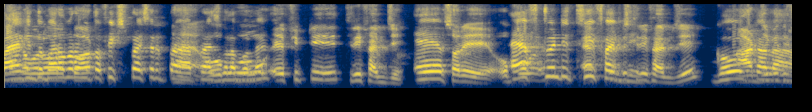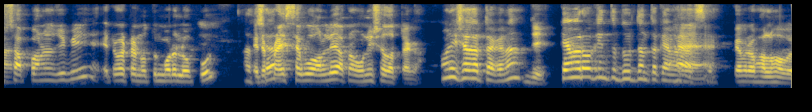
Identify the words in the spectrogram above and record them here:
ভাইয়া কিন্তু মতো ফিক্সড প্রাইসের প্রাইসগুলো Oppo বললে A53 35G F sorry Oppo twenty three five G F23 5G gold 8GB colour 256GB এটাও একটা নতুন মডেল Oppo এটা প্রাইস থাকবে অনলি আপনার উনিশ হাজার টাকা। উনিশ হাজার টাকা না? জি। ক্যামেরাও কিন্তু দুর্দান্ত ক্যামেরা হ্যাঁ আছে। ক্যামেরা ভালো হবে।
